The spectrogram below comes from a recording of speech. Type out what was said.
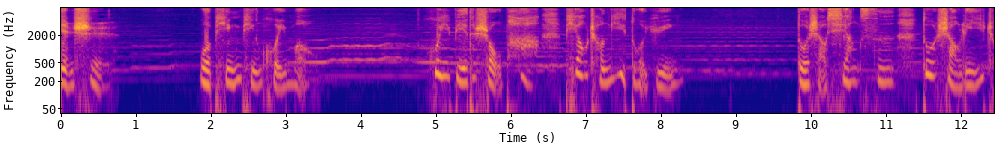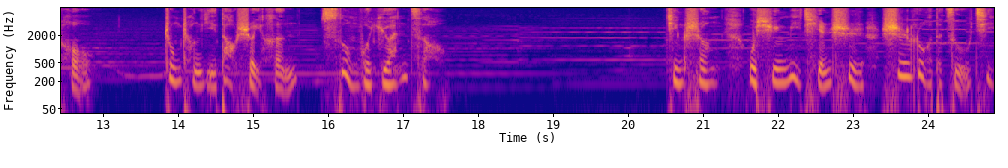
前世，我频频回眸，挥别的手帕飘成一朵云。多少相思，多少离愁，终成一道水痕，送我远走。今生，我寻觅前世失落的足迹，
